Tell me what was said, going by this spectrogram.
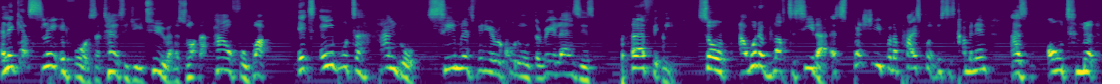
And it gets slated for as a Tensor G2 and it's not that powerful, but it's able to handle seamless video recording with the rear lenses perfectly. So I would have loved to see that, especially for the price point this is coming in as the ultimate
